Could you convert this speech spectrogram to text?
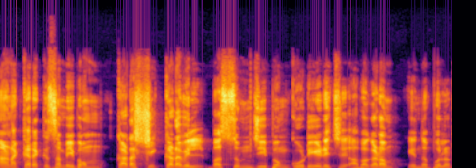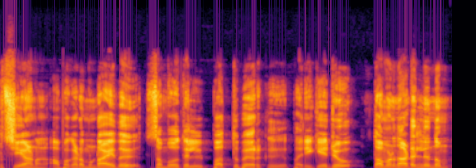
അണക്കരക്ക് സമീപം കടശിക്കടവിൽ ബസ്സും ജീപ്പും കൂട്ടിയിടിച്ച് അപകടം ഇന്ന് പുലർച്ചെയാണ് അപകടമുണ്ടായത്. സംഭവത്തിൽ പത്ത് പേർക്ക് പരിക്കേറ്റു. തമിഴ്നാട്ടിൽ നിന്നും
